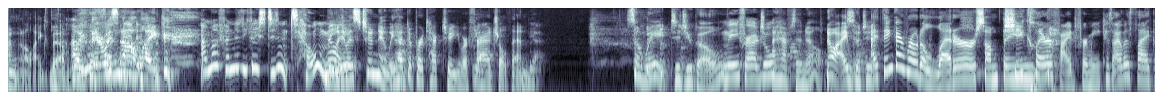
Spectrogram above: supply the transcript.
I'm gonna like them like there was not like I'm offended you guys didn't tell me. no it was too new we had to protect you you were fragile then yeah So wait, did you go? me fragile. I have to know. no I I think I wrote a letter or something she clarified for me because I was like,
